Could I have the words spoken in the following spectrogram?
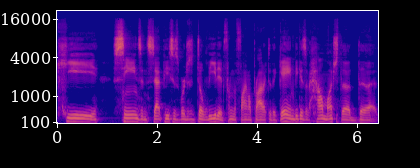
key scenes and set pieces were just deleted from the final product of the game because of how much the the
